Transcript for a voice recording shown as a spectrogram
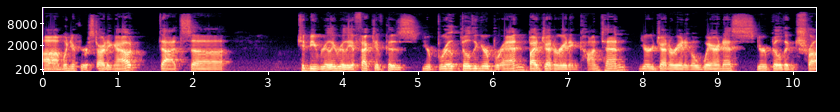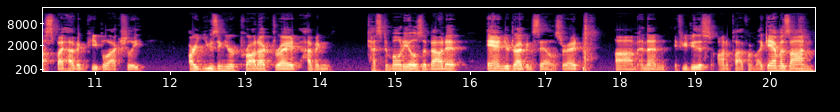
um, when you're first starting out, that's uh, can be really really effective because you're building your brand by generating content you're generating awareness you're building trust by having people actually are using your product, right? Having testimonials about it, and you're driving sales, right? Um, and then if you do this on a platform like Amazon,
